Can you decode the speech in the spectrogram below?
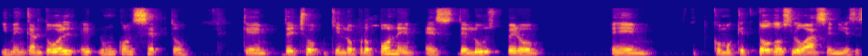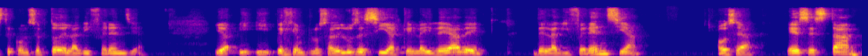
Y me encantó un concepto que, de hecho, quien lo propone es de luz, pero em, como que todos lo hacen, y es este concepto de la diferencia. Y, y, ejemplo, o sea, de luz decía que la idea de de la diferencia, o sea, es esta,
